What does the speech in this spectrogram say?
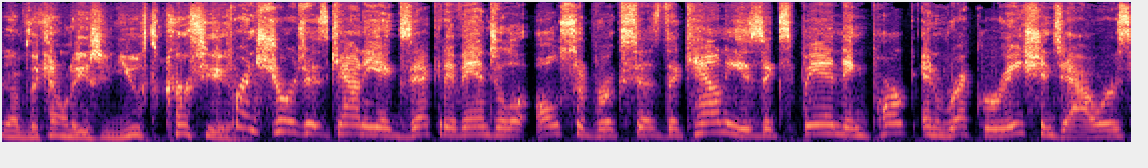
of the county's youth curfew. Prince George's County Executive Angela Alsobrooks says the county is expanding park and recreation hours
